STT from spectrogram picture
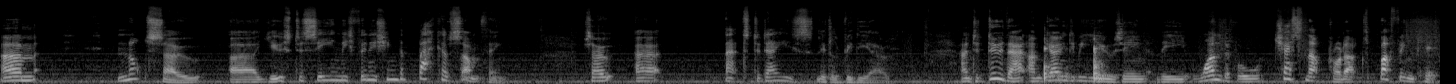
Um, not so uh, used to seeing me finishing the back of something. So uh, that's today's little video. And to do that, I'm going to be using the wonderful Chestnut Products buffing kit.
